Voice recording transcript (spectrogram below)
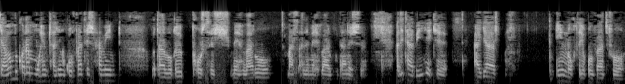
گمان می‌کنم مهمترین قوتش همین در واقع پرسش محور و مسئله محور بودنشه. ولی طبیعیه که اگر این نقطه قوت رو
